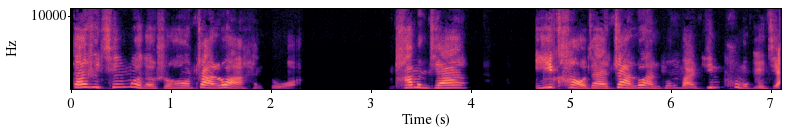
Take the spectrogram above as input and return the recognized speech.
但是清末的时候战乱很多，他们家依靠在战乱中把金铺给捡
